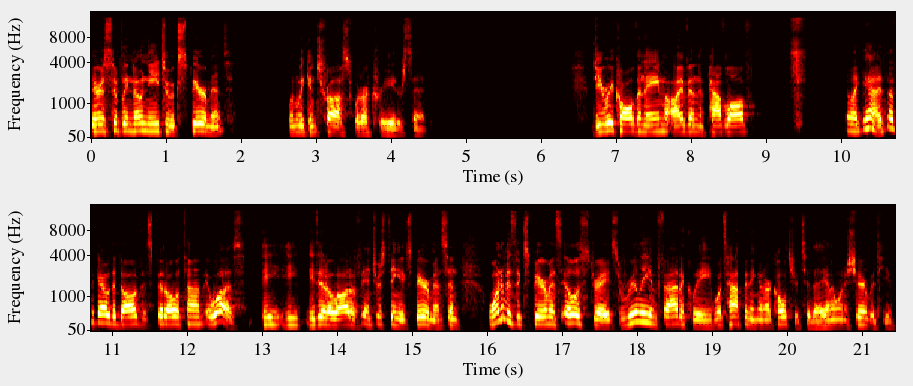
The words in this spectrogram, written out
There is simply no need to experiment when we can trust what our Creator said. Do you recall the name Ivan Pavlov? They're like, yeah, isn't that the guy with the dog that spit all the time? It was. He, he, he did a lot of interesting experiments. And one of his experiments illustrates really emphatically what's happening in our culture today. And I want to share it with you.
